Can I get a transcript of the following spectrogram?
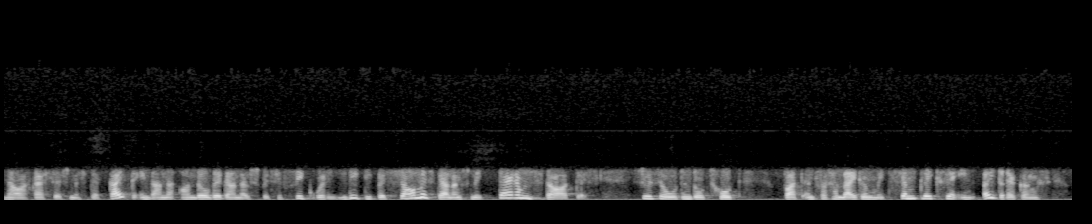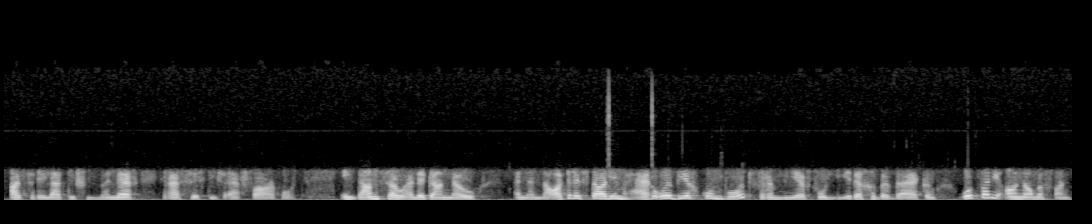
na rasisme te kyk en dan handel dit dan nou spesifiek oor hierdie tipe samestellings met termstatus soos 'n hotendotskot wat in vergelyking met simplekse en uitdrukkings as relatief minder rassisties ervaar word. En dan sou hulle dan nou in 'n latere stadium heroorweeg kon word vir 'n meer volledige bewerking, ook wat die aanname van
